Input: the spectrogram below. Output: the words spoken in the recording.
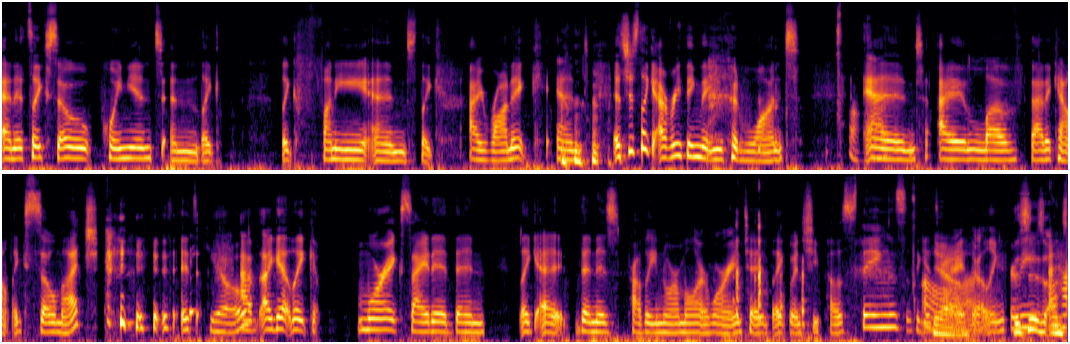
And it's like so poignant and like like funny and like ironic. And it's just like everything that you could want. Uh-huh. And i love that account like so much. It's. I, I get like more excited than like uh, than is probably normal or warranted like when she posts things it's, like, it's Yeah. very thrilling for This me is I have one.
